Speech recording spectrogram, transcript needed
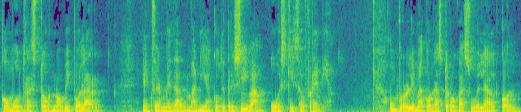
como trastorno bipolar, enfermedad maníaco-depresiva o esquizofrenia. Un problema con las drogas o el alcohol,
